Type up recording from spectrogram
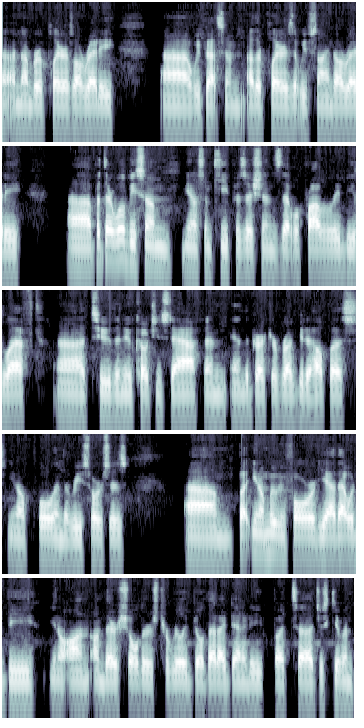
a number of players already. Uh, we've got some other players that we've signed already, uh, but there will be some, you know, some key positions that will probably be left uh, to the new coaching staff and and the director of rugby to help us, you know, pull in the resources um, but you know, moving forward, yeah, that would be you know on on their shoulders to really build that identity. But uh, just given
